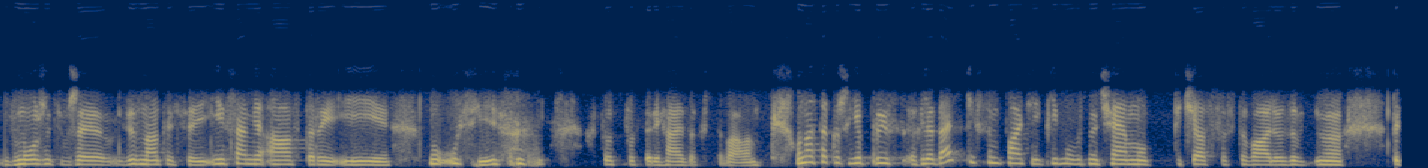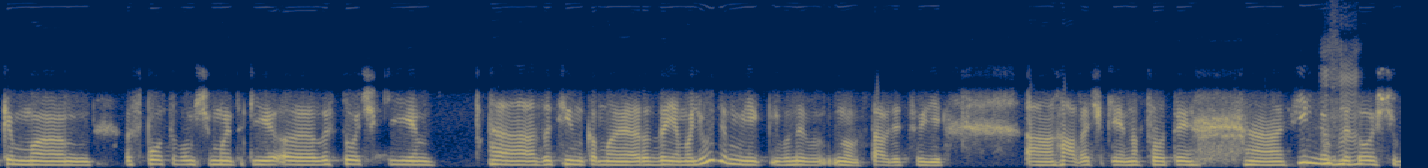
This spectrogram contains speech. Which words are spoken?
зможуть вже дізнатися і самі автори, і ну усі, хто спостерігає за фестивалем. У нас також є приз глядацьких симпатій, які ми визначаємо під час фестивалю за е, таким е, способом, що ми такі е, листочки з оцінками роздаємо людям, і вони ну ціставлять свої. Галочки навпроти фільмів uh-huh. для того, щоб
